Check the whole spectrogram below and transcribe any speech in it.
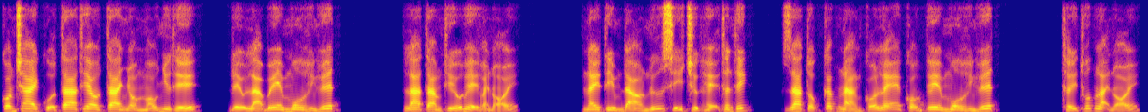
Con trai của ta theo ta nhóm máu như thế, đều là bê mô hình huyết. La Tam thiếu hề phải nói. Nay tìm đào nữ sĩ trực hệ thân thích, gia tộc các nàng có lẽ có bê mô hình huyết. Thầy thuốc lại nói.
